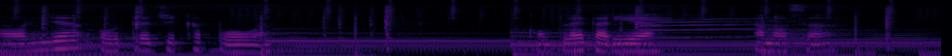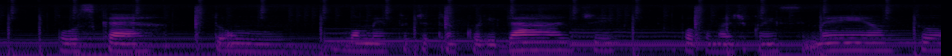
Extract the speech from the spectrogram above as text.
Olha, outra dica boa. Completaria a nossa busca de um momento de tranquilidade, um pouco mais de conhecimento,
